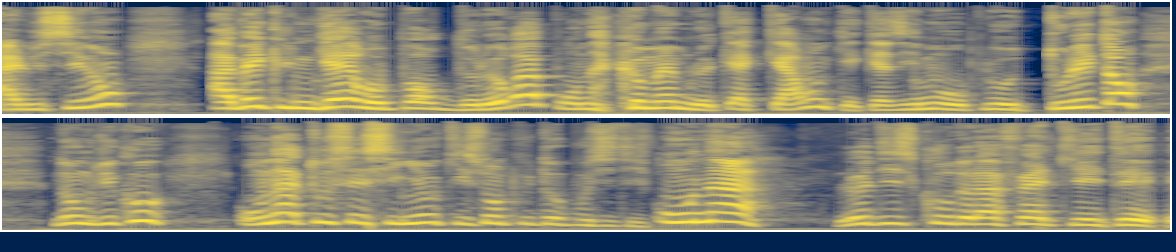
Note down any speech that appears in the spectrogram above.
hallucinant. Avec une guerre aux portes de l'Europe, on a quand même le CAC 40 qui est quasiment au plus haut de tous les temps. Donc du coup, on a tous ces signaux qui sont plutôt positifs. On a le discours de la Fed qui a été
